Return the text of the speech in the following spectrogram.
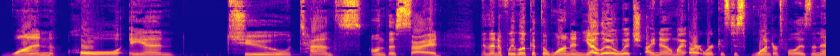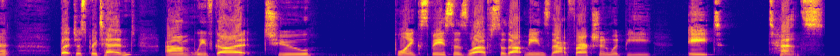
1 whole and 2 tenths on this side. And then if we look at the one in yellow, which I know my artwork is just wonderful, isn't it? But just pretend. Um, we've got two blank spaces left, so that means that fraction would be 8 tenths.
